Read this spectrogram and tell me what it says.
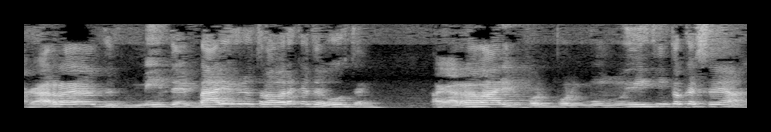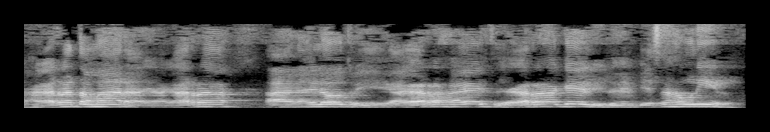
agarra de, varios ilustradores que te gusten. Agarra varios, por, por, muy distintos que sean. Agarra a Tamara, agarra al otro, y agarras a este, y agarras a aquel, y los empiezas a unir.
